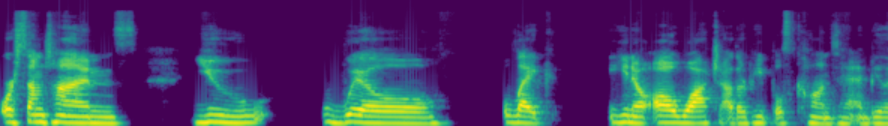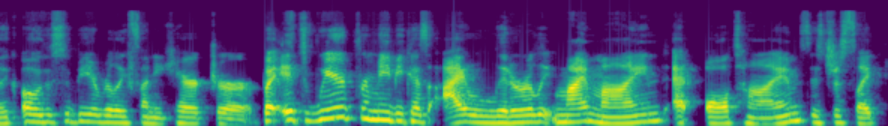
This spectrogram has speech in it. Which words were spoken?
or sometimes you will like you know, I'll watch other people's content and be like, oh, this would be a really funny character. But it's weird for me because I literally, my mind at all times is just like,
